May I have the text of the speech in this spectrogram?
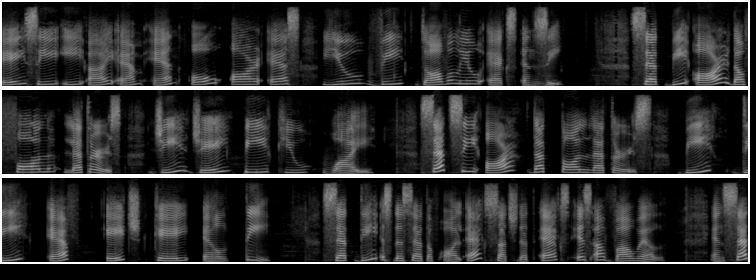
A, C, E, I, M, N, O, R, S, U, V, W, X, and Z. Set B are the fall letters. G, J, P, Q, Y. Set C are the tall letters B, D, F, H, K, L, T. Set D is the set of all x such that x is a vowel. And set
